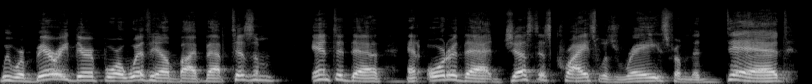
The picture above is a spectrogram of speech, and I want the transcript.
we were buried, therefore, with him by baptism into death, in order that just as Christ was raised from the dead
